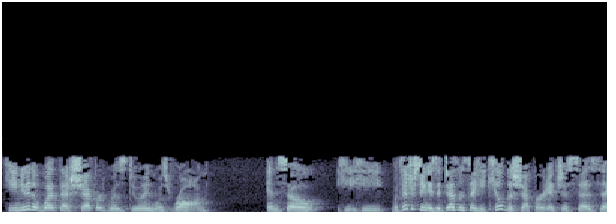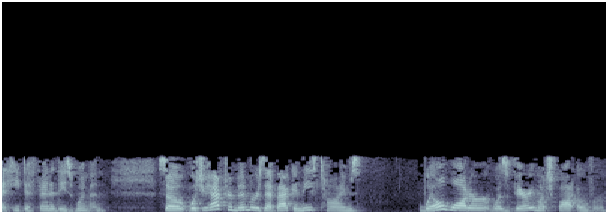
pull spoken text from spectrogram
he knew that what that shepherd was doing was wrong. And so he, he, what's interesting is it doesn't say he killed the shepherd, it just says that he defended these women. So what you have to remember is that back in these times, well water was very much fought over.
